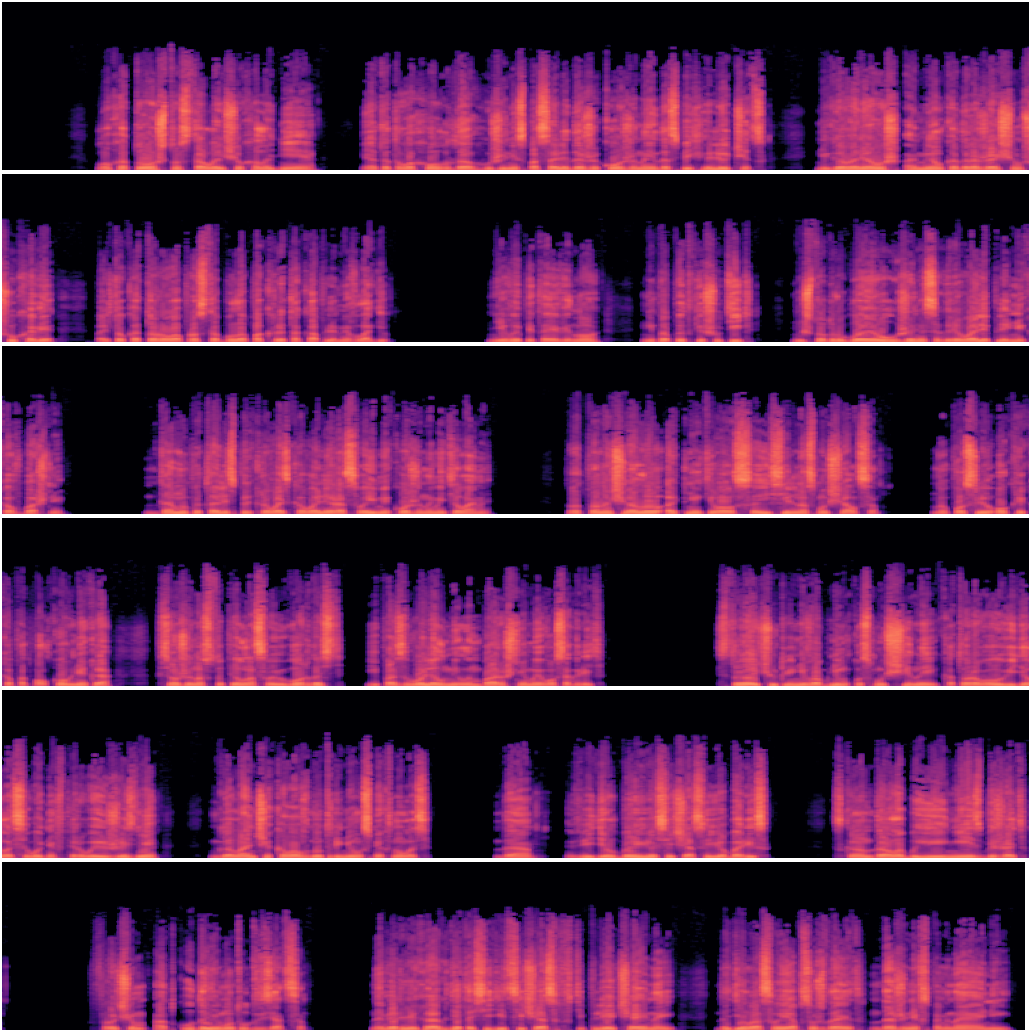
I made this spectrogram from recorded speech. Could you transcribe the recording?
Плохо то, что стало еще холоднее, и от этого холода уже не спасали даже кожаные доспехи летчиц, не говоря уж о мелко дрожащем шухове, пальто которого просто было покрыто каплями влаги. Ни выпитое вино, ни попытки шутить, ни что другое уже не согревали пленников в башне. Дамы пытались прикрывать кавалера своими кожаными телами. Тот поначалу отнекивался и сильно смущался, но после окрика подполковника все же наступил на свою гордость и позволил милым барышням его согреть. Стоя чуть ли не в обнимку с мужчиной, которого увидела сегодня впервые в жизни, Голанчикова внутренне усмехнулась. Да, видел бы ее сейчас ее Борис. Скандала бы ей не избежать. Впрочем, откуда ему тут взяться? Наверняка где-то сидит сейчас в тепле чайной, да дела свои обсуждает, даже не вспоминая о ней.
